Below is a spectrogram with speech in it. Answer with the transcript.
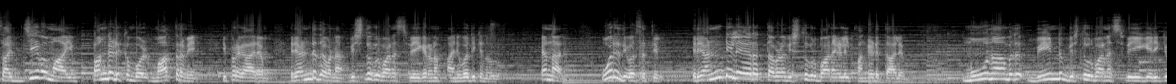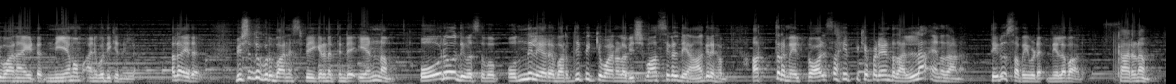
സജീവമായും പങ്കെടുക്കുമ്പോൾ മാത്രമേ ഇപ്രകാരം രണ്ട് തവണ വിശുദ്ധ കുർബാന സ്വീകരണം അനുവദിക്കുന്നുള്ളൂ. എന്നാൽ ഒരു ദിവസത്തിൽ രണ്ടിലേറെ തവണ വിശുദ്ധ കുർബാനകളിൽ പങ്കെടുത്താലും മൂന്നാമത് വീണ്ടും വിശുദ്ധ കുർബാന സ്വീകരിക്കുവാനായിട്ട് നിയമം അനുവദിക്കുന്നില്ല. അതായത് വിശുദ്ധ കുർബാന സ്വീകരണത്തിന്റെ എണ്ണം ഓരോ ദിവസവും ഒന്നിലേറെ വർദ്ധിപ്പിക്കുവാനുള്ള വിശ്വാസികളുടെ ആഗ്രഹം അത്രമേൽ പ്രോത്സാഹിപ്പിക്കപ്പെടേണ്ടതല്ല എന്നതാണ് തിരുസഭയുടെ നിലപാട്. കാരണം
